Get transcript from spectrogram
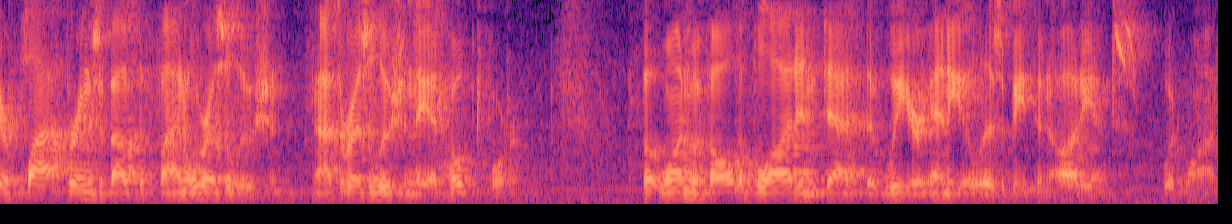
Their plot brings about the final resolution, not the resolution they had hoped for, but one with all the blood and death that we or any Elizabethan audience would want.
